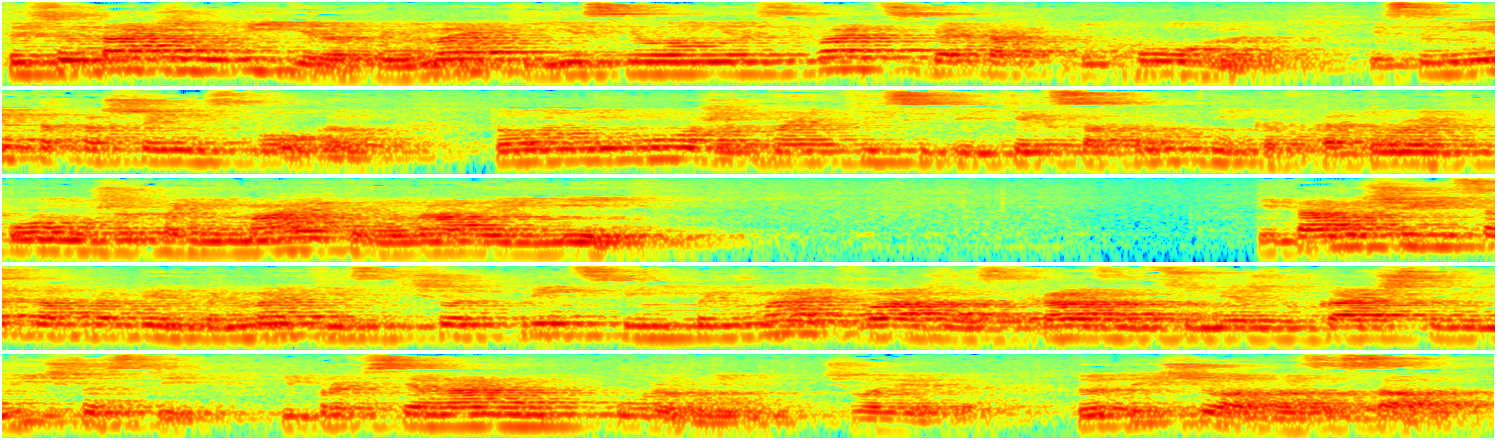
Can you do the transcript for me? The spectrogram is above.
То есть он также у лидера, понимаете, если он не развивает себя как духовно, если у него нет отношений с Богом, то он не может найти себе тех сотрудников, которых он уже понимает, ему надо иметь. И там еще есть одна проблема, понимаете, если человек в принципе не понимает важность, разницу между качествами личности и профессиональным уровнем человека, то это еще одна засада.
